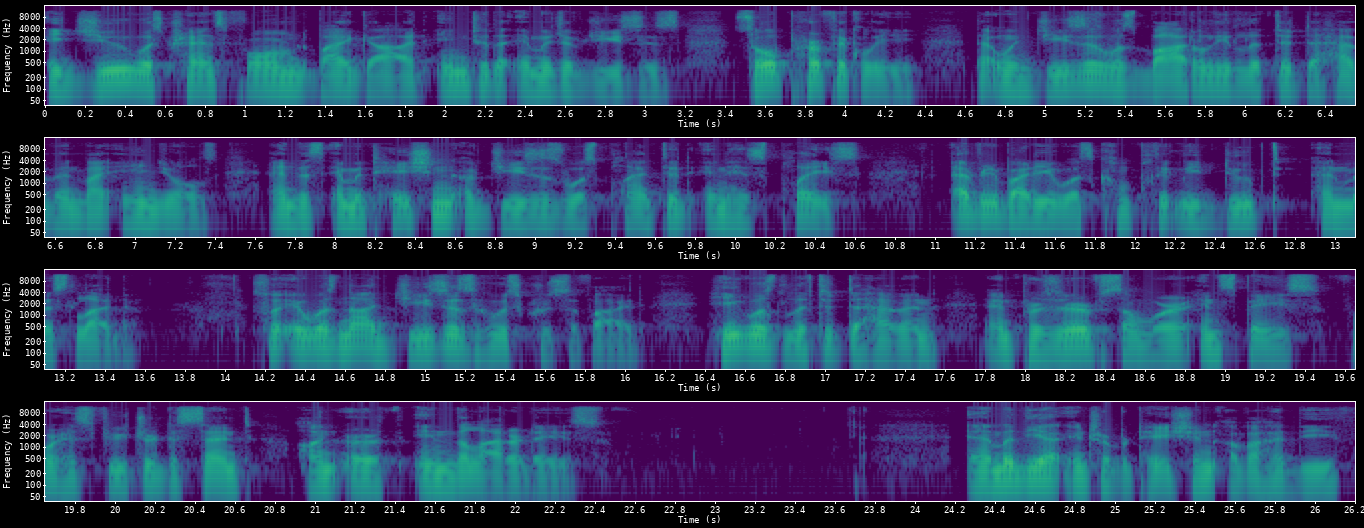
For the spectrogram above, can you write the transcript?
A Jew was transformed by God into the image of Jesus so perfectly that when Jesus was bodily lifted to heaven by angels and this imitation of Jesus was planted in his place, everybody was completely duped and misled. So it was not Jesus who was crucified. He was lifted to heaven and preserved somewhere in space for his future descent on earth in the latter days. Ahmadiyya interpretation of a hadith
